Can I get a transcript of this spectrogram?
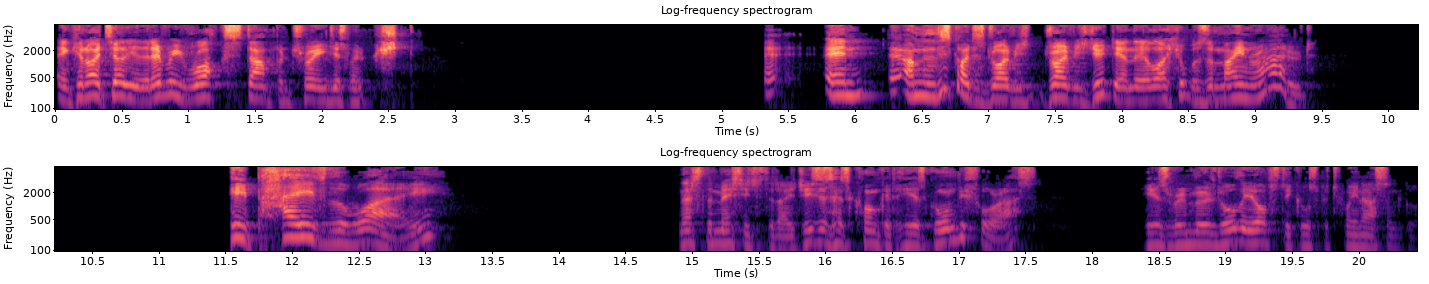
And can I tell you that every rock, stump, and tree just went. And I mean, this guy just drove his, drove his ute down there like it was a main road. He paved the way. that's the message today. Jesus has conquered. He has gone before us. He has removed all the obstacles between us and God.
